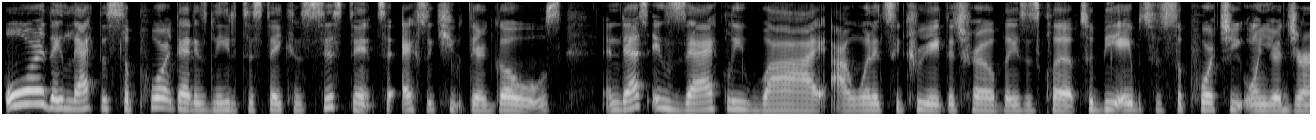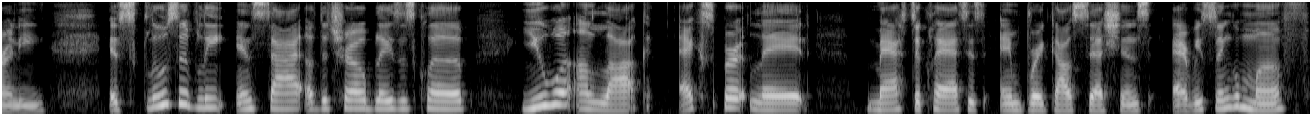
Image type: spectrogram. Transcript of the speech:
or they lack the support that is needed to stay consistent to execute their goals. And that's exactly why I wanted to create the Trailblazers Club to be able to support you on your journey. Exclusively inside of the Trailblazers Club, you will unlock expert led masterclasses and breakout sessions every single month,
